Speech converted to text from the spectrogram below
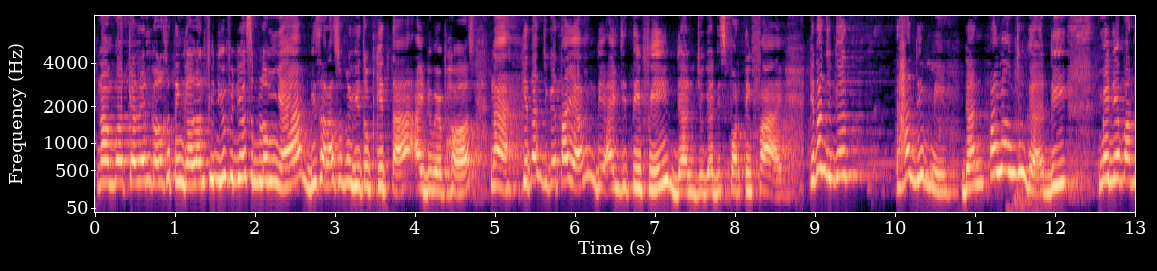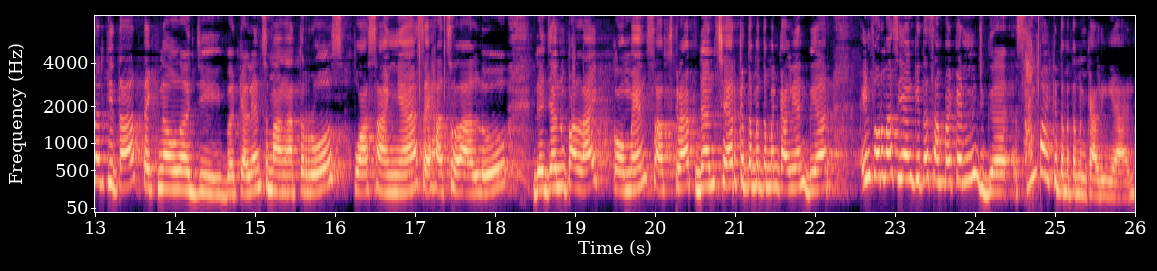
Nah, buat kalian kalau ketinggalan video-video sebelumnya, bisa langsung ke YouTube kita, ID Web Host. Nah, kita juga tayang di IGTV dan juga di Spotify. Kita juga hadir nih dan tayang juga di media partner kita teknologi buat kalian semangat terus puasanya sehat selalu dan jangan lupa like, comment, subscribe dan share ke teman-teman kalian biar informasi yang kita sampaikan ini juga sampai ke teman-teman kalian.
